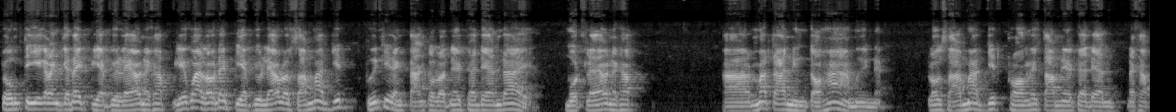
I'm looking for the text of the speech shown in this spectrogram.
โจมตีกำลังจะได้เปรียบอยู่แล้วนะครับ เรียกว่าเราได้เปรียบอยู่แล้ว เราสามารถยึดพื้นที่ต่าง ๆ ตลอดแนวชายแดนได้หมดแล้วนะครับ อ่ามาตราหนึ่งต่อห้าหมื่นเนี่ย เราสามารถยึดครองได้ตามแนวชายแดนนะครับ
